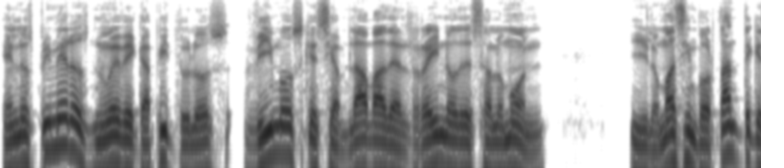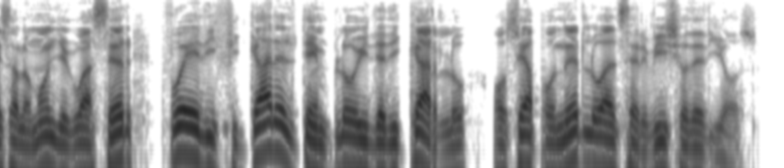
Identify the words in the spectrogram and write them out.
En los primeros nueve capítulos vimos que se hablaba del reino de Salomón, y lo más importante que Salomón llegó a hacer fue edificar el templo y dedicarlo, o sea, ponerlo al servicio de Dios.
